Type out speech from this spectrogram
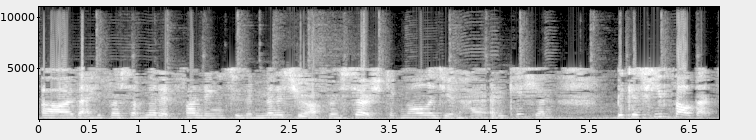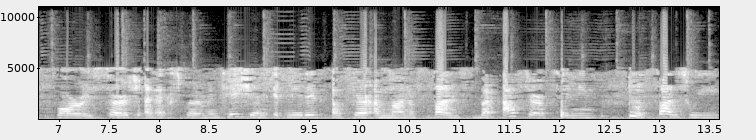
uh, that he first submitted funding to the Ministry of Research, Technology and Higher Education because he felt that for research and experimentation it needed a fair amount of funds but after obtaining the funds we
